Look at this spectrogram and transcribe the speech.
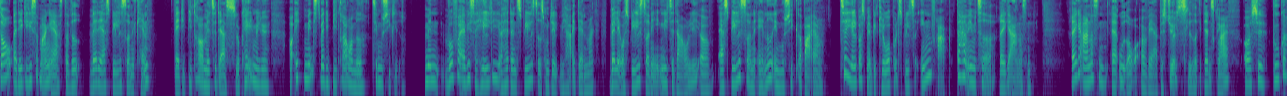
Dog er det ikke lige så mange af os, der ved, hvad det er, spillestederne kan, hvad de bidrager med til deres lokalmiljø, og ikke mindst, hvad de bidrager med til musiklivet. Men hvorfor er vi så heldige at have den spillestedsmodel, vi har i Danmark? Hvad laver spillestederne egentlig til daglig, og er spillestederne andet end musik og bajere? Til at hjælpe os med at blive klogere på et spillested indenfra, der har vi inviteret Rikke Andersen. Rikke Andersen er udover at være bestyrelsesleder i Dansk Live, også booker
